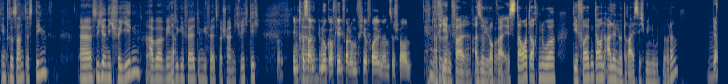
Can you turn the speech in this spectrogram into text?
Interessantes Ding. Äh, sicher nicht für jeden, aber wem Ja. sie gefällt, dem gefällt es wahrscheinlich richtig. Interessant Ähm. genug, auf jeden Fall, um vier Folgen anzuschauen. Auf jeden Fall. Also locker. Folgen. Es dauert auch nur, die Folgen dauern alle nur 30 Minuten, oder? Ja.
